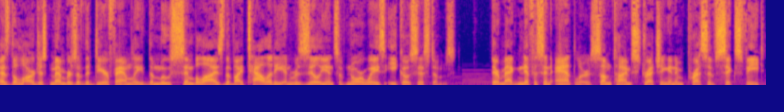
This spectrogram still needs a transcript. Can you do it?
As the largest members of the deer family, the moose symbolize the vitality and resilience of Norway's ecosystems. Their magnificent antlers sometimes stretching an impressive six feet,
